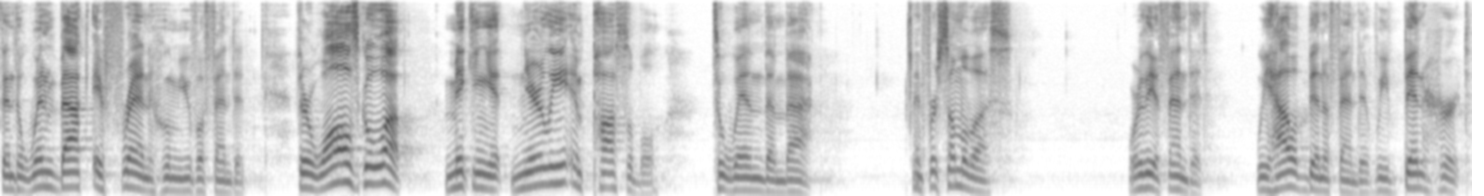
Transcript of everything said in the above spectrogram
than to win back a friend whom you've offended. Their walls go up, making it nearly impossible to win them back. And for some of us, we're the offended. We have been offended, we've been hurt,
